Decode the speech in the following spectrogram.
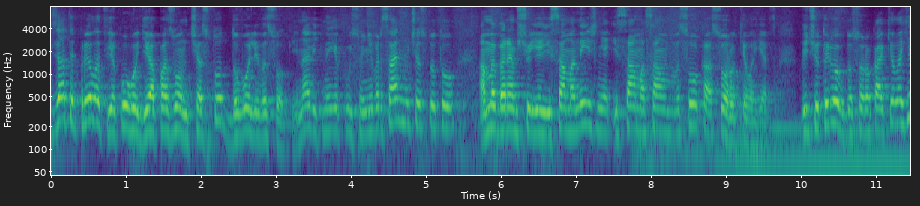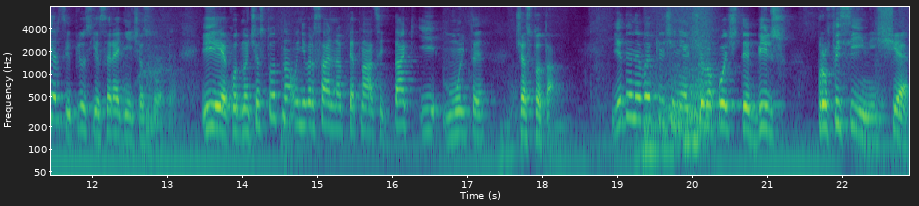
Взяти прилад, в якого діапазон частот доволі високий. Навіть не якусь універсальну частоту, а ми беремо, що є і сама нижня, і сама сама висока 40 кГц. Від 4 до 40 кГц, і плюс є середні частоти. І є як одночастотна універсальна в 15, так і мультичастота. Єдине виключення, якщо ви хочете більш професійні ще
